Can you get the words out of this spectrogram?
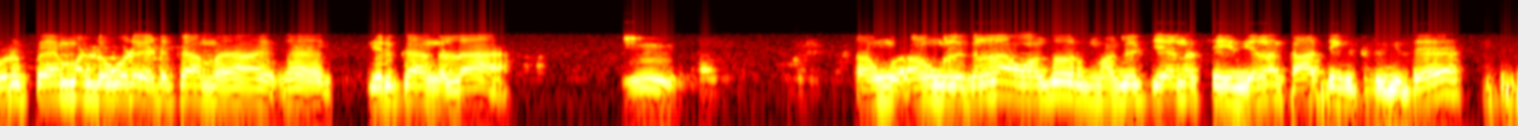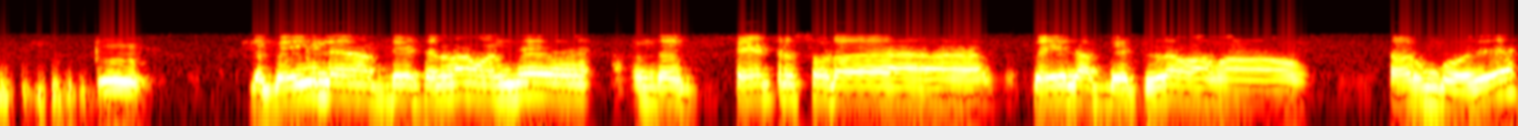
ஒரு பேமெண்ட் கூட எடுக்காம இருக்காங்கல்ல? ம். அவங்க அவங்களுக்கெல்லாம் வந்து ஒரு மகிழ்ச்சியான செய்தியெல்லாம் காத்துக்கிட்டு இருக்குது. இந்த பெயில் அப்டேட் எல்லாம் வந்து இந்த தேட்டர்ஸோட பெயில் அப்டேட் எல்லாம் தரும்போது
